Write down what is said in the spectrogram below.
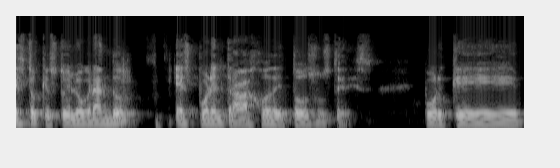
esto que estoy logrando es por el trabajo de todos ustedes, porque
